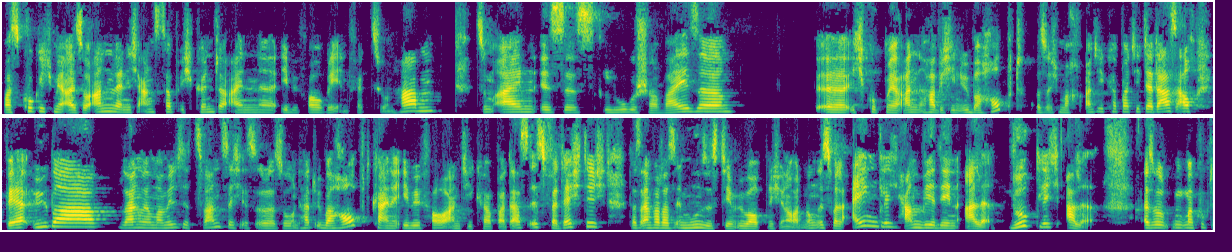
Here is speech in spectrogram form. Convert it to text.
was gucke ich mir also an, wenn ich Angst habe, ich könnte eine EBV-Reinfektion haben. Zum einen ist es logischerweise äh, ich gucke mir an, habe ich ihn überhaupt? Also ich mache Antikörpertiter. Da ist auch, wer über, sagen wir mal Mitte 20 ist oder so und hat überhaupt keine EBV-Antikörper, das ist verdächtig, dass einfach das Immunsystem überhaupt nicht in Ordnung ist, weil eigentlich haben wir den alle, wirklich alle. Also man guckt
